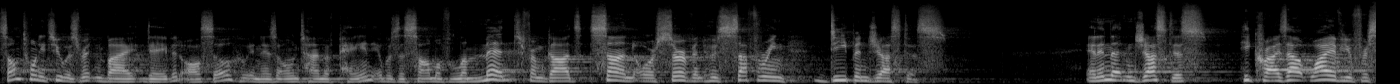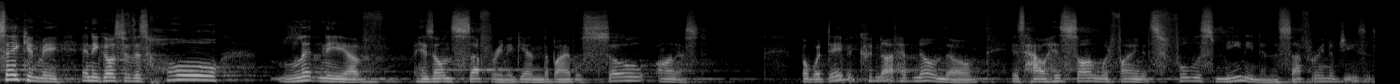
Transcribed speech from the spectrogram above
Psalm 22 was written by David also, who in his own time of pain, it was a psalm of lament from God's son or servant who's suffering deep injustice. And in that injustice, he cries out, Why have you forsaken me? And he goes through this whole litany of his own suffering. Again, the Bible's so honest. But what David could not have known, though, is how his song would find its fullest meaning in the suffering of Jesus.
